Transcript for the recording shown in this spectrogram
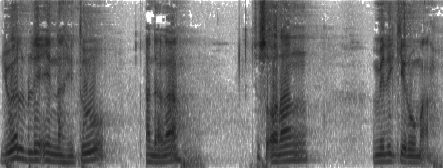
jual beli inah itu adalah seseorang memiliki rumah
